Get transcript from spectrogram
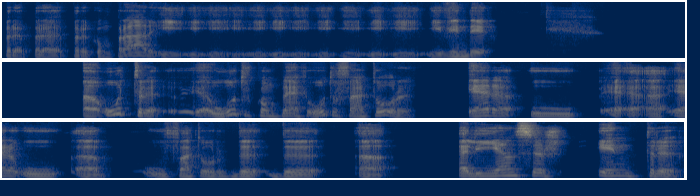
para, para, para comprar e, e, e, e vender. A outra, o outro complexo, outro fator era o é, é, é, era o, uh, o fator de, de uh, alianças entre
